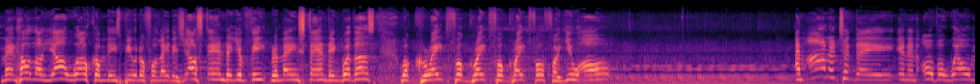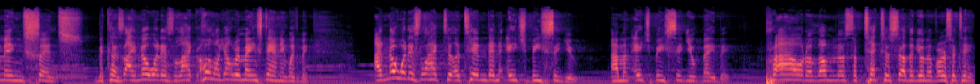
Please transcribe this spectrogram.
Man, hold on. Y'all welcome these beautiful ladies. Y'all stand to your feet. Remain standing with us. We're grateful, grateful, grateful for you all. I'm honored today in an overwhelming sense because I know what it's like. Hold on, y'all remain standing with me. I know what it's like to attend an HBCU. I'm an HBCU baby. Proud alumnus of Texas Southern University,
